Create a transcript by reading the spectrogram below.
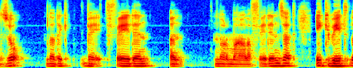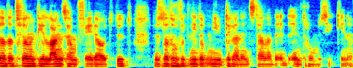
Zo. Dat ik bij fade in een normale fade-in zet. Ik weet dat het filmpje langzaam fade-out doet, dus dat hoef ik niet opnieuw te gaan instellen, de intro muziekje.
